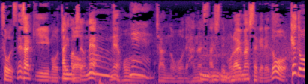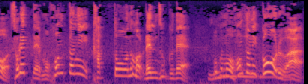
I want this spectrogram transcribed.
そうですね、さっきもちょっと。ありましたよね。ね、本ちゃんの方で話させてもらいましたけれど、けど、それってもう本当に葛藤の連続で、僕もう本当にゴールは、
